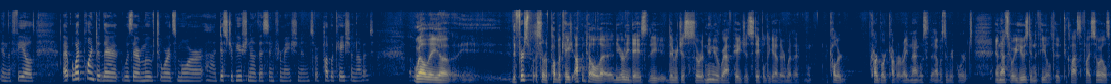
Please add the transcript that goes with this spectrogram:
in the field. At what point did there, was there a move towards more uh, distribution of this information and sort of publication of it? Well, the, uh, the first sort of publication, up until uh, the early days, the, they were just sort of mimeograph pages stapled together with a, a colored cardboard cover, right? And that was, that was the report. And that's what we used in the field to, to classify soils.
